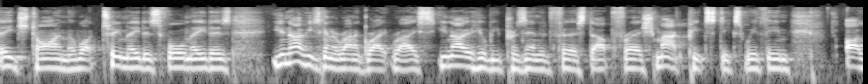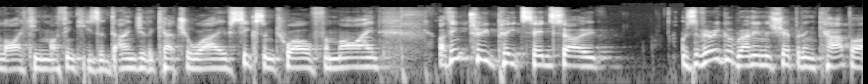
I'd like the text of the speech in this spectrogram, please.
each time of what, two metres, four metres. You know he's going to run a great race. You know he'll be presented first up fresh. Mark Pitt sticks with him. I like him. I think he's a danger to catch a wave. Six and 12 for mine. I think two Pete said so. It was a very good run in the Shepparton Cup. I,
